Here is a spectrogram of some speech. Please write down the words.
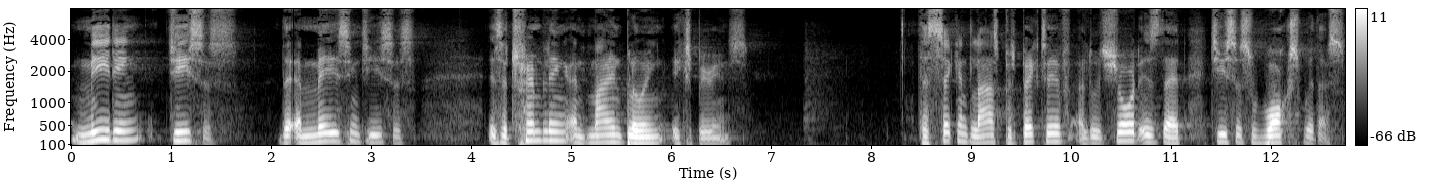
Meeting Jesus, the amazing Jesus, is a trembling and mind blowing experience. The second last perspective, I'll do it short, is that Jesus walks with us.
